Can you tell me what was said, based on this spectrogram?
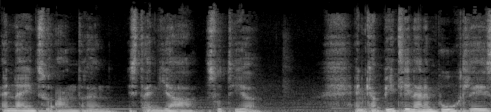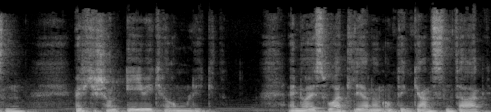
Ein Nein zu anderen ist ein Ja zu dir. Ein Kapitel in einem Buch lesen, welches schon ewig herumliegt ein neues Wort lernen und den ganzen Tag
